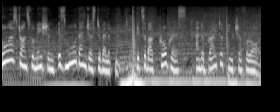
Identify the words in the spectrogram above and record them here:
Goa's transformation is more than just development. It's about progress and a brighter future for all.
